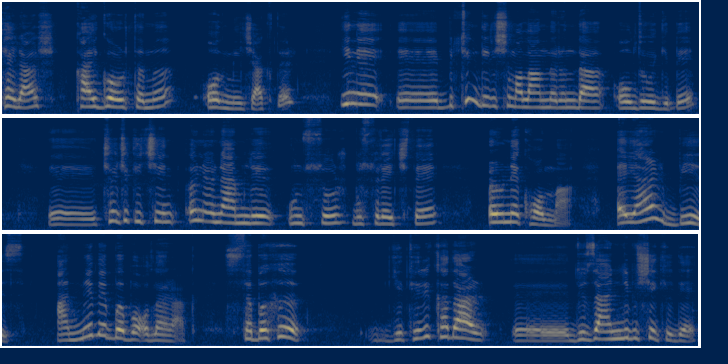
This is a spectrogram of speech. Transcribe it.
telaş, kaygı ortamı olmayacaktır. Yine e, bütün gelişim alanlarında olduğu gibi e, çocuk için en önemli unsur bu süreçte örnek olma. Eğer biz anne ve baba olarak sabahı yeteri kadar e, düzenli bir şekilde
